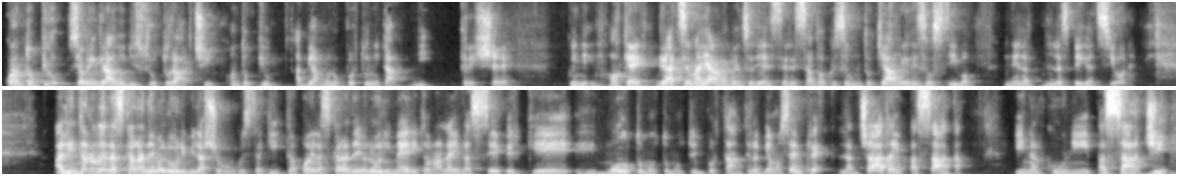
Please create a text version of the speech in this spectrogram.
quanto più siamo in grado di strutturarci, quanto più abbiamo l'opportunità di crescere. Quindi, ok, grazie Mariano, penso di essere stato a questo punto chiaro ed esaustivo nella, nella spiegazione. All'interno della scala dei valori vi lascio con questa chicca, poi la scala dei valori merita una live a sé perché è molto molto molto importante, l'abbiamo sempre lanciata e passata in alcuni passaggi,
